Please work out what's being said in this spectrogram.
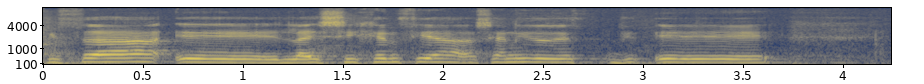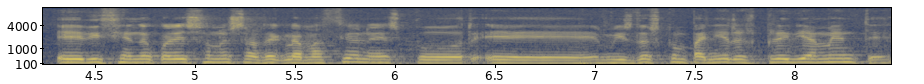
Quizá la exigencia se han ido eh, diciendo cuáles son nuestras reclamaciones por eh, mis dos compañeros previamente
